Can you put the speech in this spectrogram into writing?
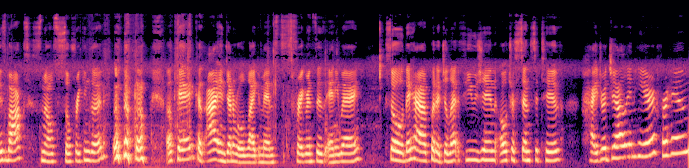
this box smells so freaking good. okay, because I in general like men's fragrances anyway. So they have put a Gillette Fusion Ultra Sensitive Hydrogel in here for him.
